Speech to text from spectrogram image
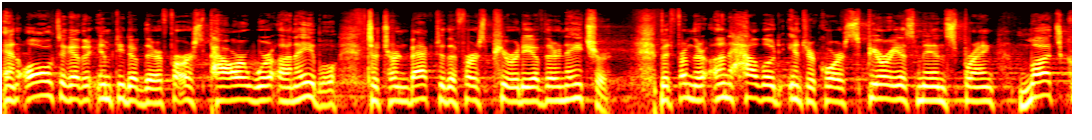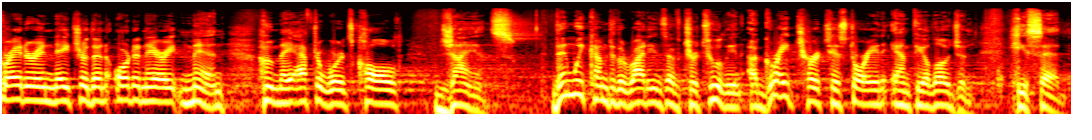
and altogether emptied of their first power, were unable to turn back to the first purity of their nature. But from their unhallowed intercourse, spurious men sprang much greater in nature than ordinary men, whom they afterwards called giants. Then we come to the writings of Tertullian, a great church historian and theologian. He said,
